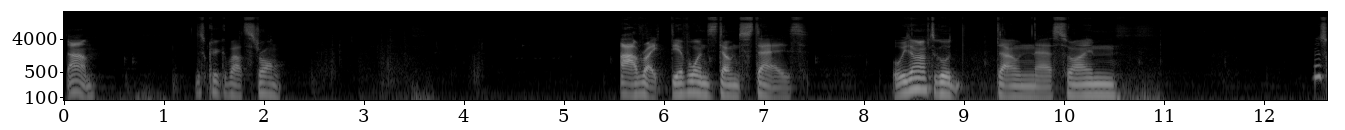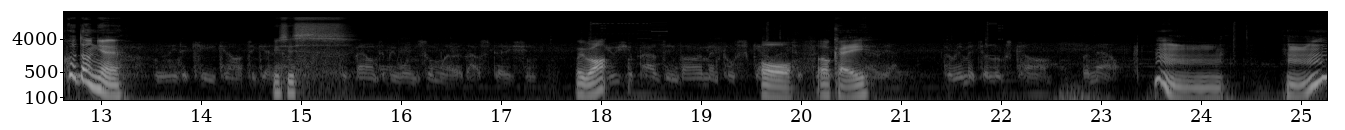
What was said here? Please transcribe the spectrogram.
Damn. This cricketbat's strong. Ah, right. The other one's downstairs. But we don't have to go down there, so I'm... Let's go down here. You'll need a key card to get Is out. this... There's bound to be one somewhere at that station. Wait, what? Use your pad's environmental scanner Oh, okay. the area. Perimeter looks calm for now. Hmm. Hmm?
